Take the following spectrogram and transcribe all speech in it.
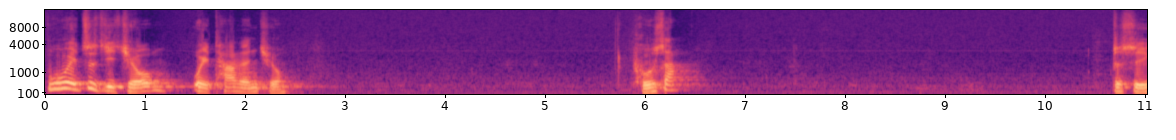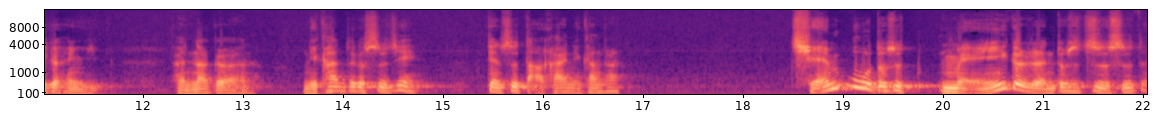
不为自己求，为他人求。菩萨，这是一个很很那个。你看这个世界，电视打开，你看看，全部都是每一个人都是自私的。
